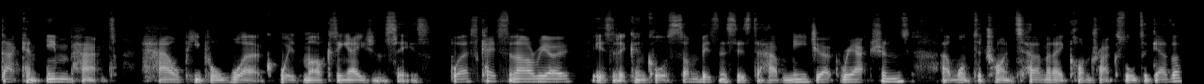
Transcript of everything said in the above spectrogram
that can impact how people work with marketing agencies. Worst case scenario is that it can cause some businesses to have knee jerk reactions and want to try and terminate contracts altogether.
